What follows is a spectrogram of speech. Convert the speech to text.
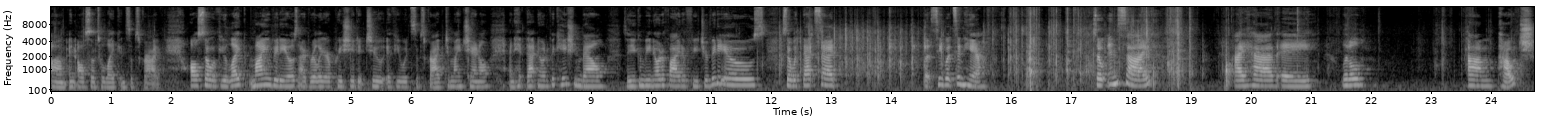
um, and also to like and subscribe. Also, if you like my videos, I'd really appreciate it too if you would subscribe to my channel and hit that notification bell so you can be notified of future videos. So with that said, let's see what's in here. So inside, I have a little um, pouch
